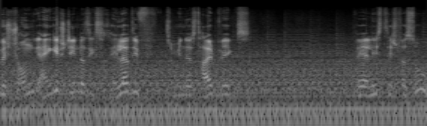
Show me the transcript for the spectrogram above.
ich möchte schon eingestehen, dass ich es relativ, zumindest halbwegs realistisch versuche.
